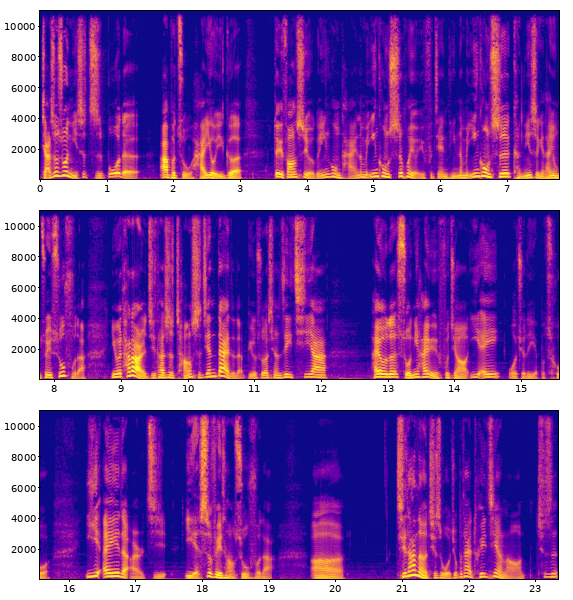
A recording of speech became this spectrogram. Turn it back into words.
假设说你是直播的 UP 主，还有一个对方是有个音控台，那么音控师会有一副监听。那么音控师肯定是给他用最舒服的，因为他的耳机他是长时间戴着的。比如说像 Z 七啊，还有的索尼还有一副叫 EA，我觉得也不错。EA 的耳机也是非常舒服的，啊。其他呢，其实我就不太推荐了啊。其实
